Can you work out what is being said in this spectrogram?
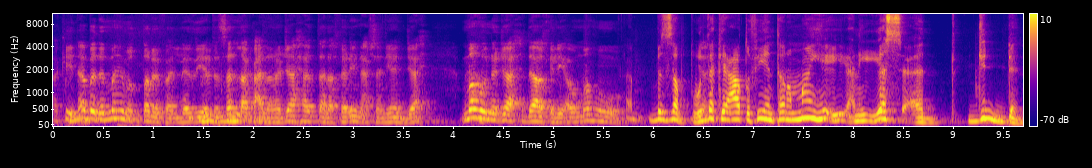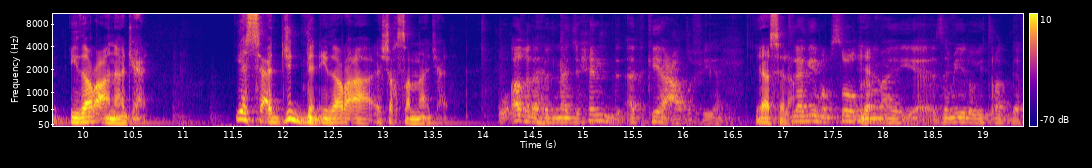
أكيد. ابدا ما هي متطرفه الذي يتسلق على نجاح حتى الآخرين عشان ينجح؟ ما هو نجاح داخلي أو ما هو؟ بالضبط. والذكي عاطفيا ترى ما ي- يعني يسعد جدا إذا رأى ناجحا. يسعد جدا إذا رأى شخصا ناجحا. وأغلب الناجحين أذكياء عاطفيا. يا سلام. تلاقيه مبسوط يا. لما زميله يترقف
